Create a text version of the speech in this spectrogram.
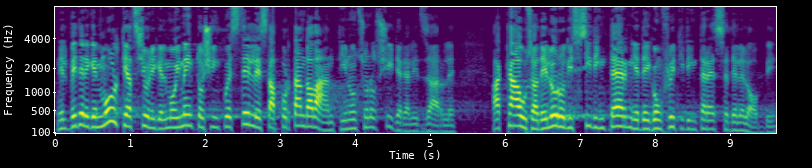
nel vedere che molte azioni che il Movimento 5 Stelle sta portando avanti non sono riusciti a realizzarle a causa dei loro dissidi interni e dei conflitti di interesse delle lobby.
